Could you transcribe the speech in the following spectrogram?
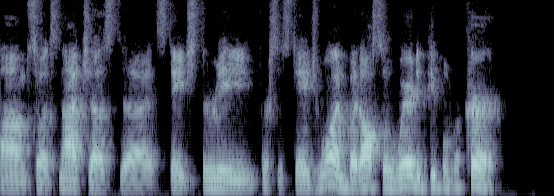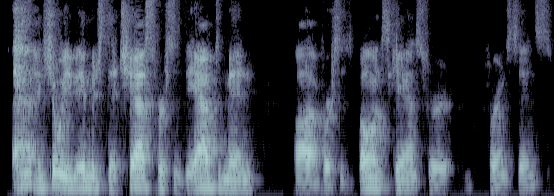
Um, so it's not just uh, stage three versus stage one, but also where do people recur? and should we image the chest versus the abdomen uh, versus bone scans, for, for instance?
